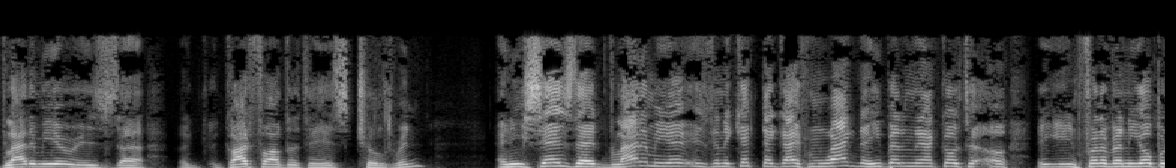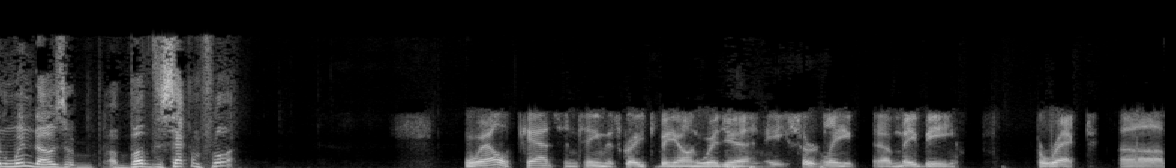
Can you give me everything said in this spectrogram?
Vladimir is a godfather to his children. And he says that Vladimir is going to get that guy from Wagner. He better not go to uh, in front of any open windows above the second floor. Well, Cats and team, it's great to be on with you, and he certainly uh, may be correct. Uh,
